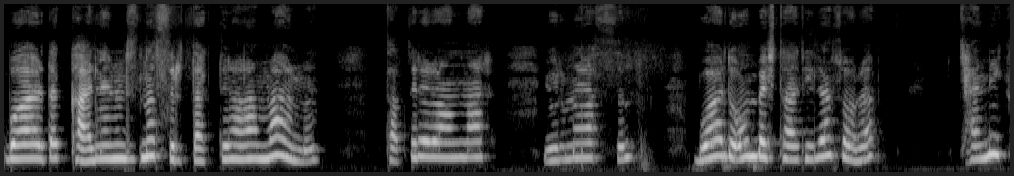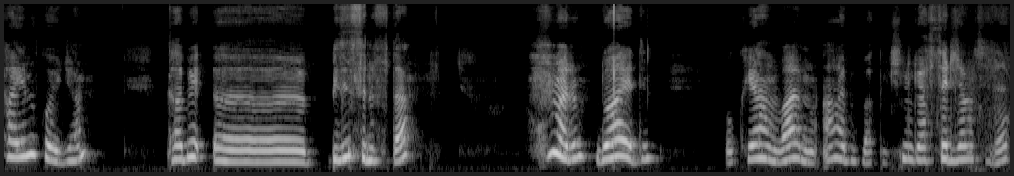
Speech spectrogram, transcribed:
Bu arada kalbiniz nasıl takdir alan var mı? Takdir alanlar yoruma yazsın. Bu arada 15 tatilden sonra kendi hikayemi koyacağım. Tabi ee, bizim sınıfta. Umarım dua edin. Okuyan var mı? Abi bakın şimdi göstereceğim size.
